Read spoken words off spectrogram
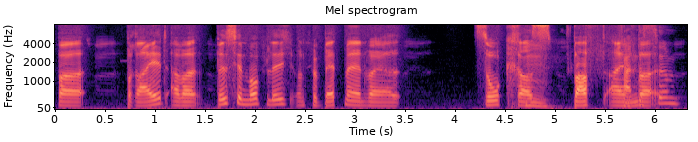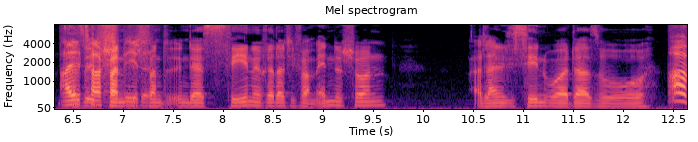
zwar breit, aber ein bisschen moppelig und für Batman war er so krass hm. bufft einfach. Alter also ich fand, Schwede. ich fand in der Szene relativ am Ende schon, alleine die Szenen, wo er da so ah,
